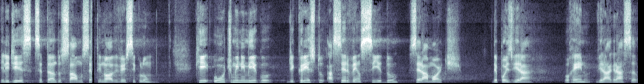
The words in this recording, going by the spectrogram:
ele diz, citando o Salmo 109, versículo 1, que o último inimigo de Cristo a ser vencido será a morte. Depois virá o reino, virá a graça,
